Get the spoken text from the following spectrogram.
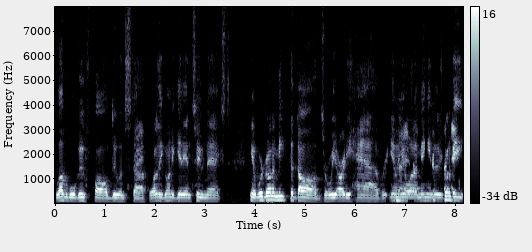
lovable goofball doing stuff. What are they going to get into next? You know, we're going to meet the dogs, or we already have, or you know, right. you know what I mean. There's going to be,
